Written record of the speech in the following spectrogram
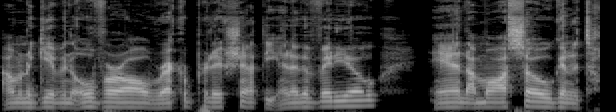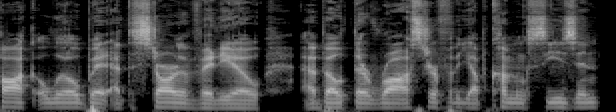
I'm going to give an overall record prediction at the end of the video, and I'm also going to talk a little bit at the start of the video about their roster for the upcoming season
